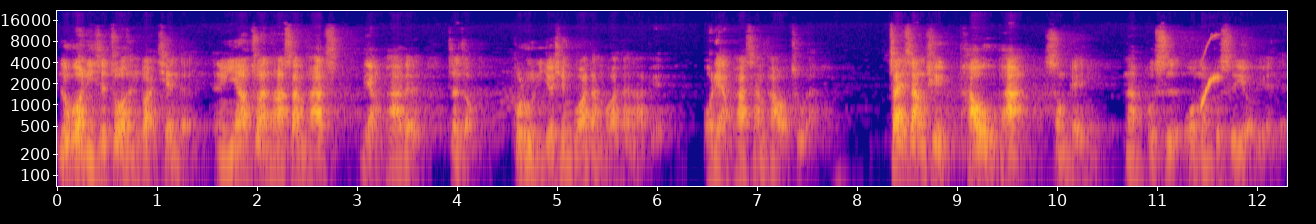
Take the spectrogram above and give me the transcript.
如果你是做很短线的，你要赚它三趴两趴的这种，不如你就先挂单挂在那边，我两趴三趴我出来，再上去跑五趴送给你，那不是我们不是有缘人，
